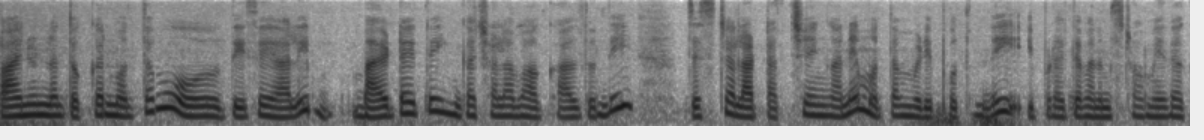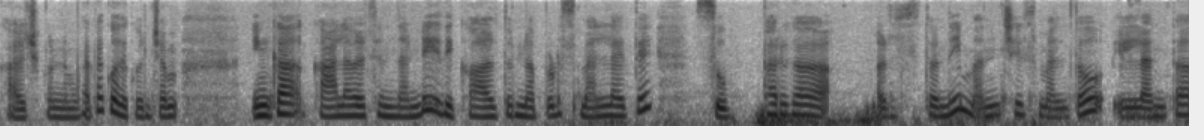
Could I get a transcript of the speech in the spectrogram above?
పైన తొక్కను మొత్తము తీసేయాలి. బయట అయితే ఇంకా చాలా బాగా కాలుతుంది. జస్ట్ అలా టచ్ చేయగానే మొత్తం విడిపోతుంది. ఇప్పుడైతే మనం స్టవ్ మీద కాల్చుకున్నాం కదా కొద్ది కొంచెం ఇంకా కాలవలసిందండి. ఇది కాలుతున్నప్పుడు స్మెల్ అయితే సూపర్గా వస్తుంది మంచి స్మెల్తో ఇల్లంతా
